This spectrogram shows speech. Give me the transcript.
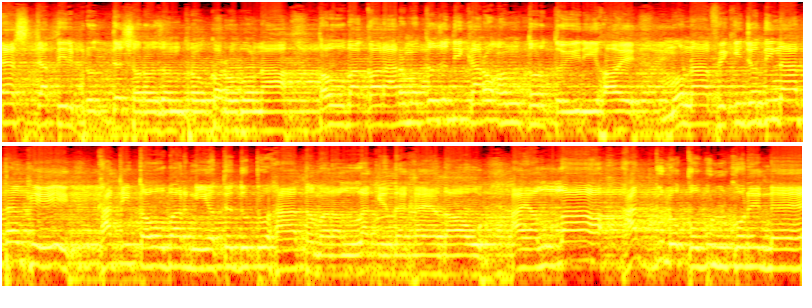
দেশ জাতির বিরুদ্ধে ষড়যন্ত্র করব না। তওবা করার মতো যদি কারও অন্তর তৈরি হয় মোনাফিকি যদি না থাকে, খাঁটি তওবার নিয়তে দুটো হাত আমার আল্লাহকে দেখায় দাও। আয় আল্লাহ, হাতগুলো কবুল করে নেন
